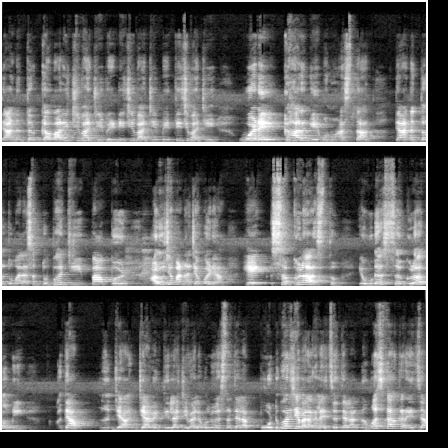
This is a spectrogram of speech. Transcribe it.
त्यानंतर गवारीची भाजी भेंडीची भाजी मेथीची भाजी वडे घारगे म्हणून असतात. त्यानंतर तुम्हाला सांगतो भजी पापड आळूच्या पानाच्या वड्या हे सगळं असतं. एवढं सगळं तुम्ही त्या ज्या ज्या व्यक्तीला जेवायला बोलवलं असतं त्याला पोटभर जेवायला घालायचं त्याला नमस्कार करायचा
